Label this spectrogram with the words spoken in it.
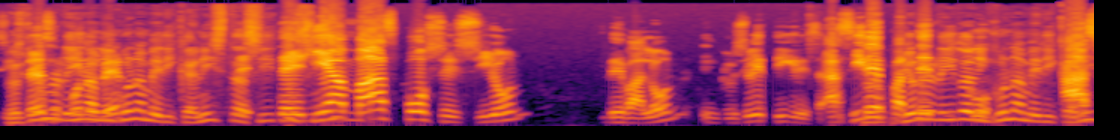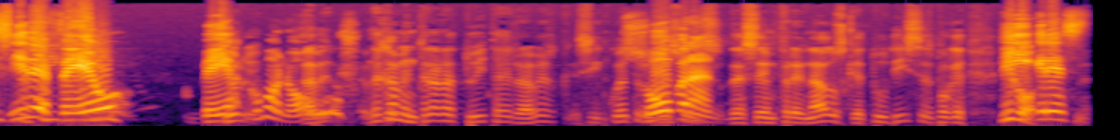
Si Pero yo no he leído ver, ningún americanista así. Tenía sí. más posesión de balón, inclusive Tigres. Así Pero de patético. Yo no he leído a ningún americanista Así de feo, Vean, Yo- ¿cómo no? a ver, déjame entrar a Twitter a ver si encuentro Sobran. esos desenfrenados que tú dices, porque digo, Tigres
